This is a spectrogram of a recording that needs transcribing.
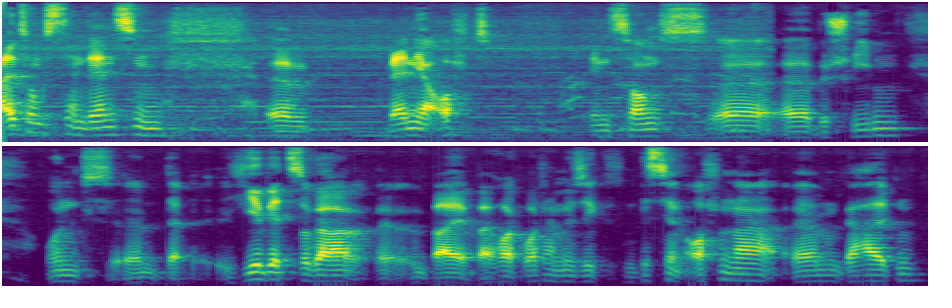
Spaltungstendenzen äh, werden ja oft in Songs äh, äh, beschrieben. Und äh, da, hier wird sogar äh, bei, bei Hot Water Music ein bisschen offener ähm, gehalten.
